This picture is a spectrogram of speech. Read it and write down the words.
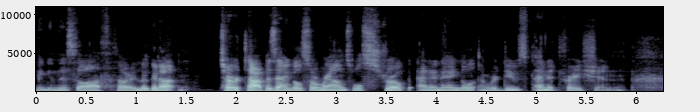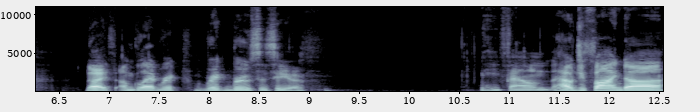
Taking this off. Sorry, looking up. Turret top is angled so rounds will stroke at an angle and reduce penetration. Nice. I'm glad Rick Rick Bruce is here. He found how'd you find uh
